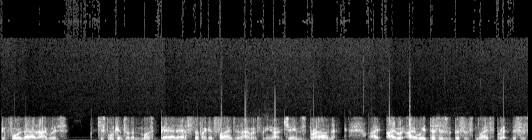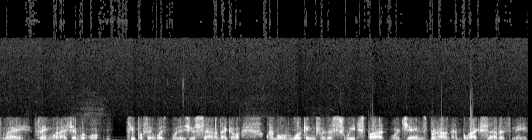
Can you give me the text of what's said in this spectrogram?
before that, I was just looking for the most badass stuff I could find, and I was, you know, James Brown. I, I, I this is this is my this is my thing when I say what, what people say what what is your sound? I go, I'm looking for the sweet spot where James Brown and Black Sabbath meet.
